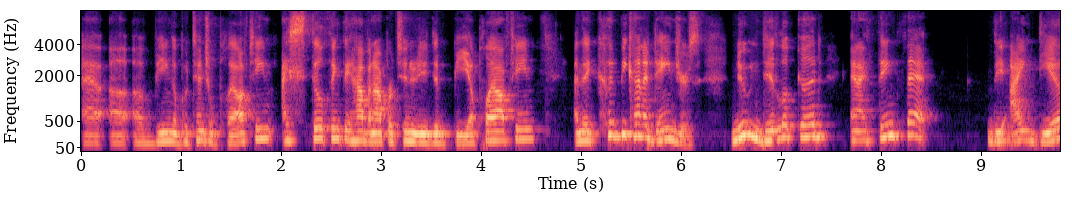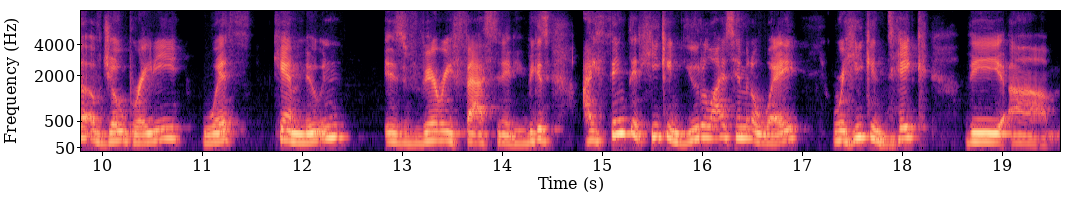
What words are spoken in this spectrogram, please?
uh, of being a potential playoff team, I still think they have an opportunity to be a playoff team, and they could be kind of dangerous. Newton did look good, and I think that the idea of Joe Brady with Cam Newton is very fascinating because I think that he can utilize him in a way where he can take the um,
